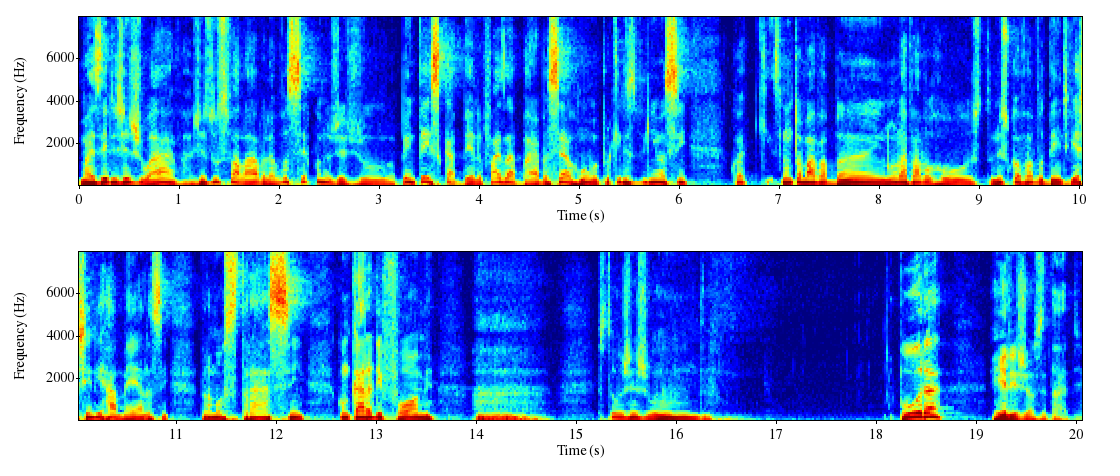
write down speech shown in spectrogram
mas ele jejuava. Jesus falava: você quando jejua, penteia esse cabelo, faz a barba, se arruma, porque eles vinham assim, não tomava banho, não lavava o rosto, não escovava o dente, via cheio de ramela, assim, para mostrar assim, com cara de fome. Ah, estou jejuando. Pura religiosidade.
